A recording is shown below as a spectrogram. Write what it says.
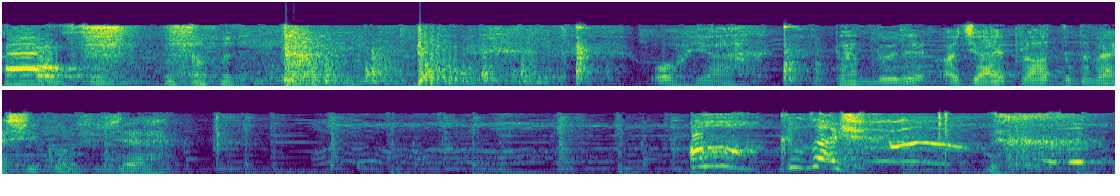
Sağ olsun. oh ya. Ben böyle acayip rahatladım her şeyi konuşunca. Ah kızlar.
